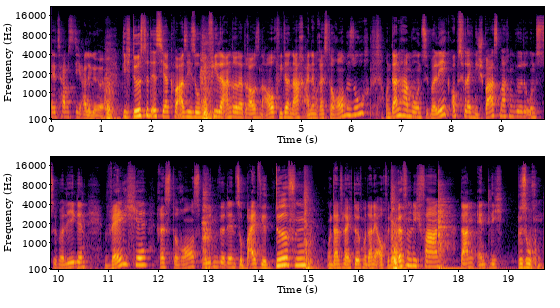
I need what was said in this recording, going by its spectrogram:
jetzt haben es dich alle gehört, dich dürstet es ja quasi so wie viele andere da draußen auch wieder nach einem Restaurantbesuch und dann haben wir uns überlegt, ob es vielleicht nicht Spaß machen würde, uns zu überlegen, welche Restaurants würden wir denn, sobald wir dürfen und dann vielleicht dürfen wir dann ja auch wieder öffentlich fahren, dann endlich besuchen.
